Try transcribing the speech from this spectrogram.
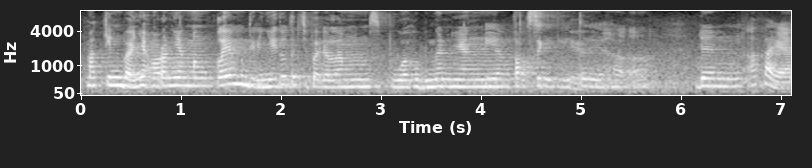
makin banyak orang yang mengklaim dirinya itu terjebak dalam sebuah hubungan yang, yang toxic, gitu ya, ya. Uh dan apa ya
